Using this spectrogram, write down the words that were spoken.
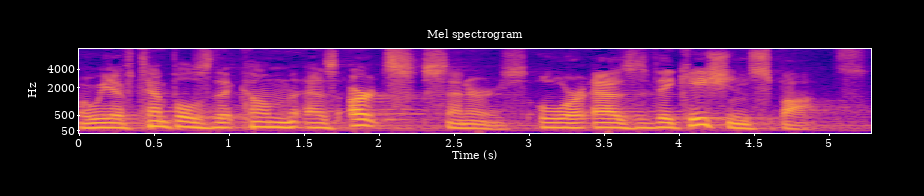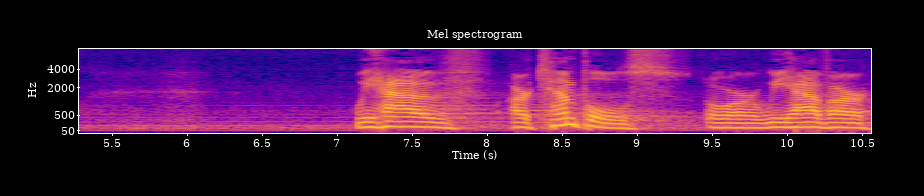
or we have temples that come as arts centers or as vacation spots. We have our temples, or we have our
